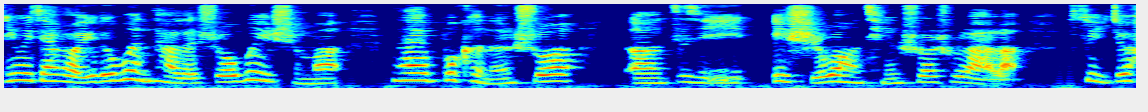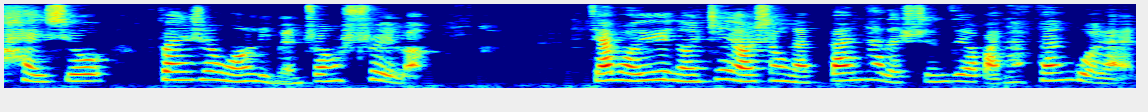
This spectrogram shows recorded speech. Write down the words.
因为贾宝玉都问她了，说为什么？那她又不可能说。嗯，自己一一时忘情说出来了，所以就害羞翻身往里面装睡了。贾宝玉呢，正要上来搬他的身子，要把他翻过来，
